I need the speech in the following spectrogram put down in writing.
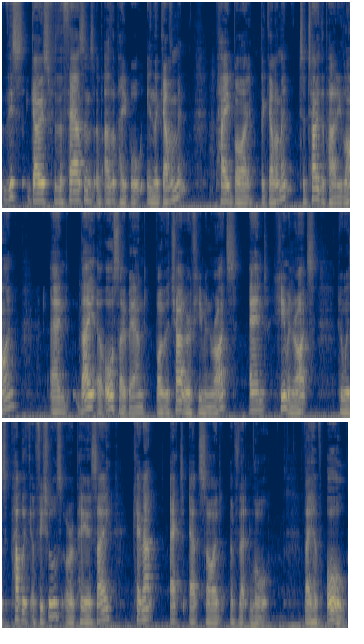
This goes for the thousands of other people in the government, paid by the government to toe the party line, and they are also bound by the Charter of Human Rights and human rights who, as public officials or a PSA, cannot act outside of that law. They have all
